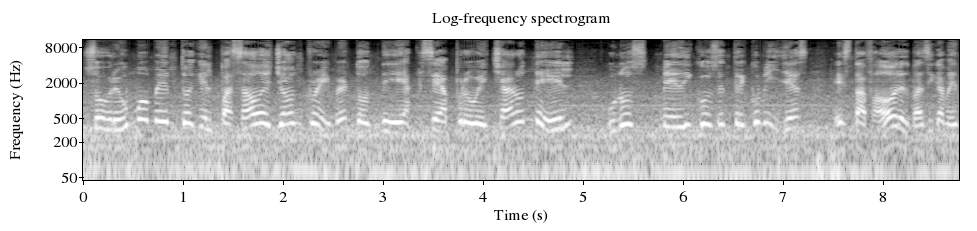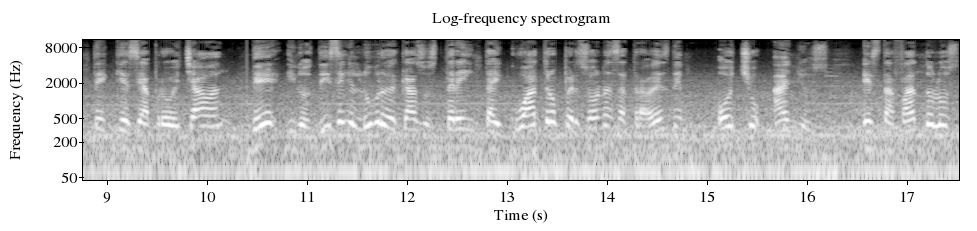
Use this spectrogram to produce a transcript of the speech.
sobre un momento en el pasado de John Kramer donde se aprovecharon de él unos médicos, entre comillas, estafadores básicamente, que se aprovechaban de, y nos dicen el número de casos, 34 personas a través de 8 años, estafándolos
